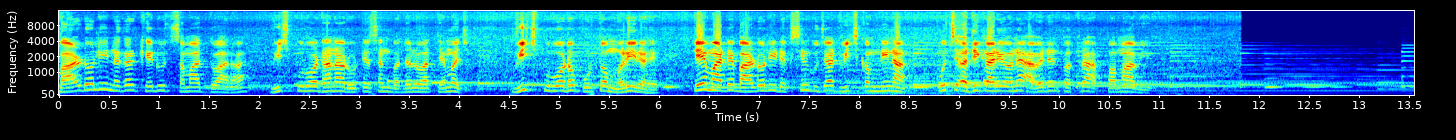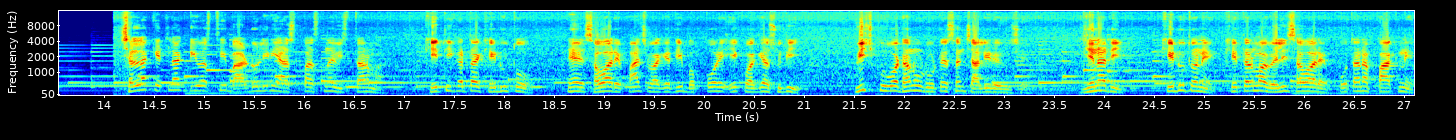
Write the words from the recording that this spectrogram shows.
બારડોલી નગર ખેડૂત સમાજ દ્વારા વીજ પુરવઠાના રોટેશન બદલવા તેમજ વીજ પુરવઠો પૂરતો મળી રહે તે માટે બારડોલી દક્ષિણ ગુજરાત વીજ કંપનીના ઉચ્ચ અધિકારીઓને આવેદનપત્ર આપવામાં આવ્યું. છેલ્લા કેટલાક દિવસથી બારડોલીની આસપાસના વિસ્તારમાં ખેતી કરતા ખેડૂતોને સવારે પાંચ વાગ્યાથી બપોરે એક વાગ્યા સુધી વીજ પુરવઠાનું રોટેશન ચાલી રહ્યું છે. જેનાથી ખેડૂતોને ખેતરમાં વહેલી સવારે પોતાના પાકને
